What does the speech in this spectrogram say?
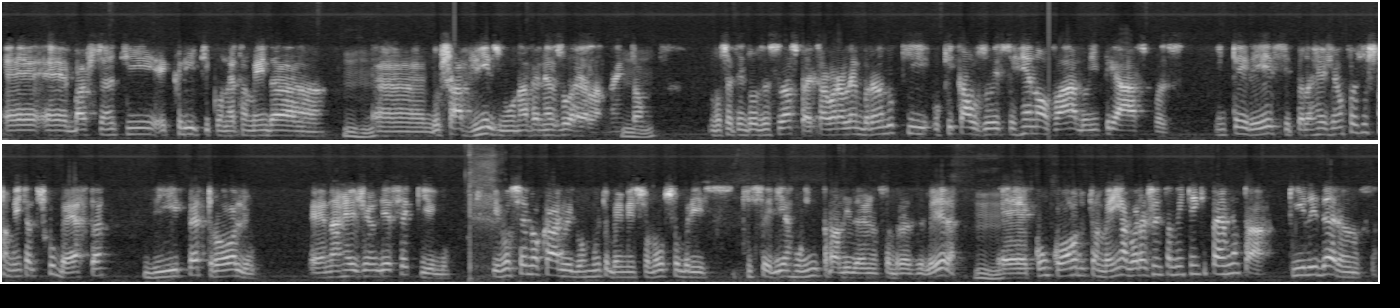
é, é bastante crítico né, também da, uhum. uh, do chavismo na Venezuela. Né? Então, uhum. você tem todos esses aspectos. Agora, lembrando que o que causou esse renovado, entre aspas, interesse pela região foi justamente a descoberta de petróleo é, na região de Essequibo. E você, meu caro Igor, muito bem mencionou sobre isso, que seria ruim para a liderança brasileira. Uhum. É, concordo também. Agora, a gente também tem que perguntar: que liderança?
